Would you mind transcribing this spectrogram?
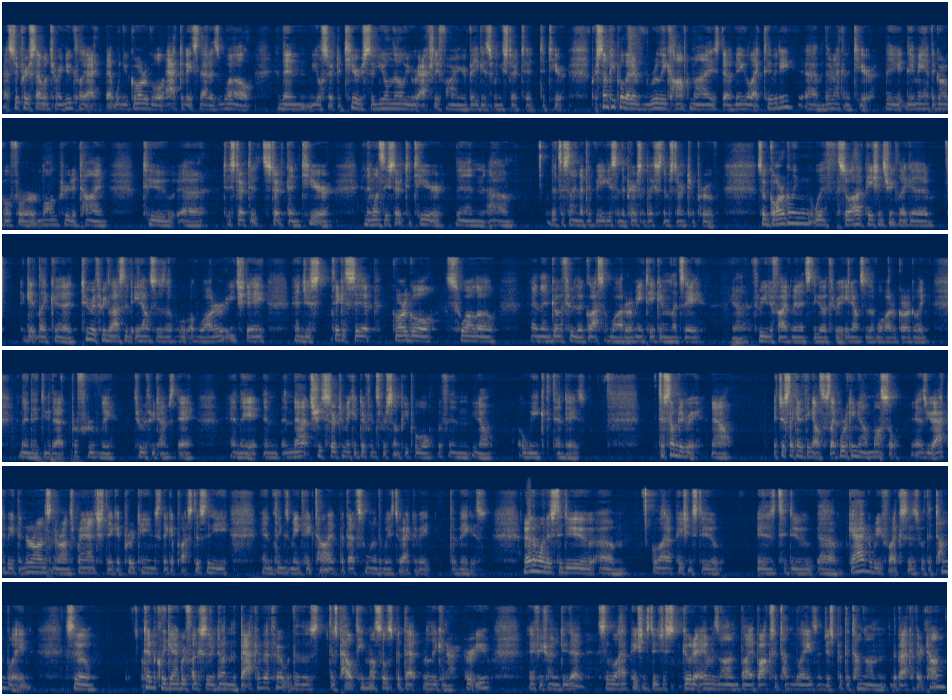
uh, superior nuclei that when you gargle activates that as well and then you'll start to tear. So you'll know you're actually firing your vagus when you start to, to tear. For some people that have really compromised uh, vagal activity um, they're not going to tear. They, they may have to gargle for a long period of time to uh, to start to start then tear. And then once they start to tear then um, that's a sign that their vagus and the parasympathetic system is starting to improve. So gargling with so i'll have patients drink like a get like uh, two or three glasses of eight ounces of, of water each day and just take a sip, gargle, swallow, and then go through the glass of water. It may take him, let's say, you know, three to five minutes to go through eight ounces of water gargling, and then they do that preferably two or three times a day, and they and and that should start to make a difference for some people within you know a week to ten days, to some degree. Now, it's just like anything else. It's like working out muscle. As you activate the neurons, neurons branch, they get proteins, they get plasticity, and things may take time, but that's one of the ways to activate the vagus. Another one is to do, um, we'll have patients do, is to do uh, gag reflexes with a tongue blade. So typically gag reflexes are done in the back of the throat with those those palatine muscles, but that really can hurt you if you're trying to do that. So we'll have patients do just go to Amazon, buy a box of tongue blades, and just put the tongue on the back of their tongue,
